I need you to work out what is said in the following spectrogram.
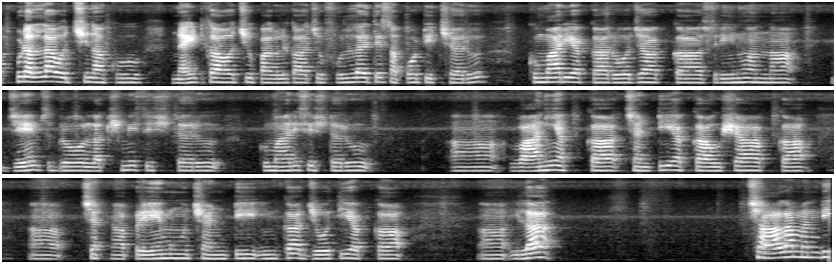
అప్పుడల్లా వచ్చి నాకు నైట్ కావచ్చు పగలు కావచ్చు ఫుల్ అయితే సపోర్ట్ ఇచ్చారు. కుమారి అక్క రోజా అక్క శ్రీను అన్న James bro Lakshmi sister Kumari sister Vani అక్క చంటి అక్క ఉషా అక్క చ ప్రేము చంటి ఇంకా జ్యోతి అక్క ఇలా చాలామంది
